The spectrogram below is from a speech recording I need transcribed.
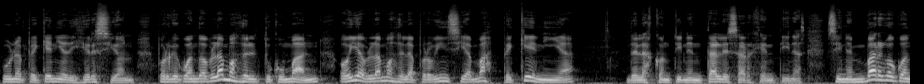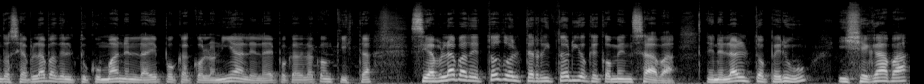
una pequeña digresión, porque cuando hablamos del Tucumán, hoy hablamos de la provincia más pequeña de las continentales argentinas. Sin embargo, cuando se hablaba del Tucumán en la época colonial, en la época de la conquista, se hablaba de todo el territorio que comenzaba en el Alto Perú y llegaba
